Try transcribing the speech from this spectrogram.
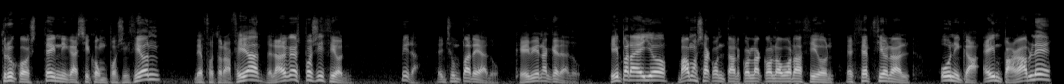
trucos, técnicas y composición de fotografía de larga exposición. Mira, he hecho un pareado, qué bien ha quedado. Y para ello vamos a contar con la colaboración excepcional, única e impagable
